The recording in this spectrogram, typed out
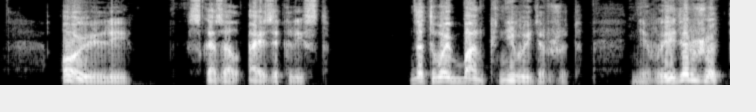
— Ой ли, — сказал Айзек Лист, — да твой банк не выдержит. — Не выдержит?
